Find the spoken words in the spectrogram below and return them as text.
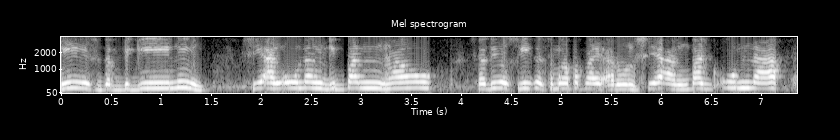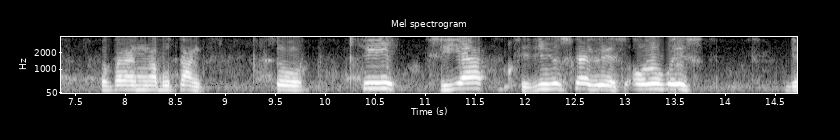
he is the beginning. Siya ang unang gibanhaw sa Dios gikan sa mga patay aron siya ang mag-una sa tanang mga butang. So he siya si Jesus Christ is always the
